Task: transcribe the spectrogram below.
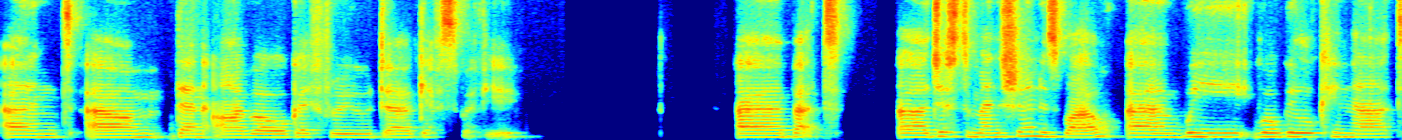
and um, then I will go through the GIFs with you. but uh, just to mention as well, um, we will be looking at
